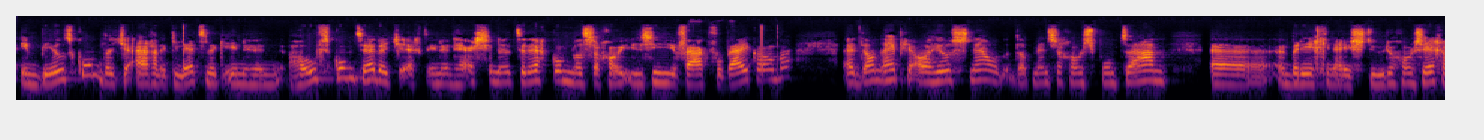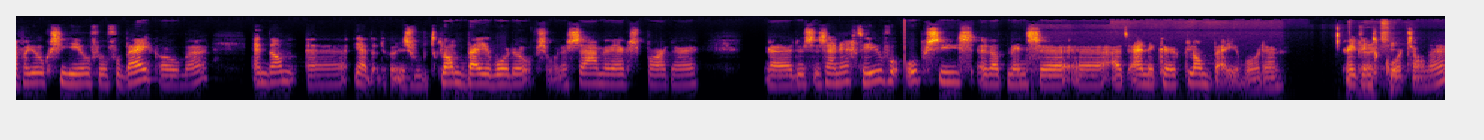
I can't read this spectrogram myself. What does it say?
in beeld komt. Dat je eigenlijk letterlijk in hun hoofd komt, hè, dat je echt in hun hersenen terechtkomt. Dat ze gewoon, je zie je vaak voorbij komen. Uh, dan heb je al heel snel dat mensen gewoon spontaan een berichtje naar je sturen. Gewoon zeggen van, joh, ik zie heel veel voorbij komen. En dan, ja, dan kunnen ze bijvoorbeeld klant bij je worden of ze worden een samenwerkspartner. Uh, dus er zijn echt heel veel opties uh, dat mensen uh, uiteindelijk klant bij je worden. Even ja, in het kort dan, hè?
